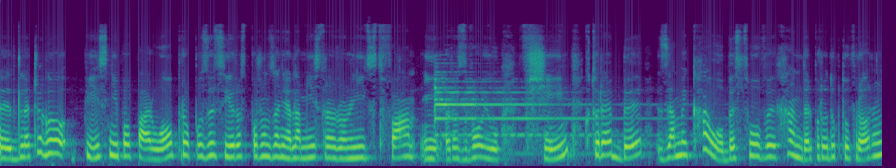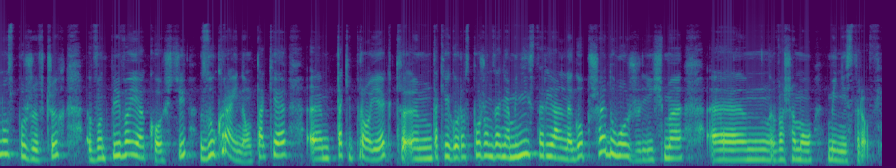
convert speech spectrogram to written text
Y, Dlaczego PiS nie poparło propozycji rozporządzenia dla ministra rolnictwa i rozwoju wsi, które by zamykało bezcłowy handel produktów rolno-spożywczych wątpliwej jakości z Ukrainą? Takie, taki projekt takiego rozporządzenia ministerialnego przedłożyliśmy em, waszemu ministrowi.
